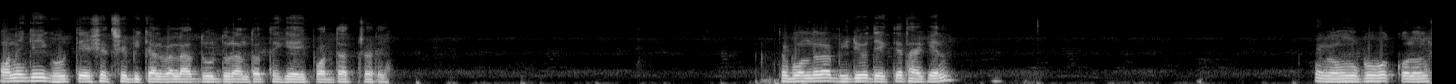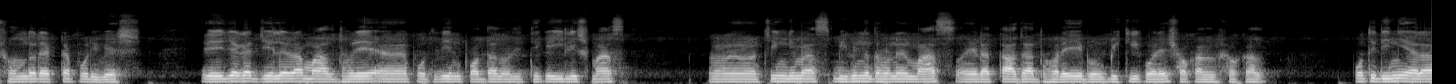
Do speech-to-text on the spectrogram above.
অনেকেই ঘুরতে এসেছে বিকালবেলা দূর দূরান্ত থেকে এই পদ্মার চরে। তো বন্ধুরা ভিডিও দেখতে থাকেন এবং উপভোগ করুন সুন্দর একটা পরিবেশ। এই জায়গার জেলেরা মাছ ধরে প্রতিদিন পদ্মা নদী থেকে ইলিশ মাছ চিংড়ি মাছ, বিভিন্ন ধরনের মাছ এরা তাজা ধরে এবং বিক্রি করে সকাল সকাল। প্রতিদিনই এরা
